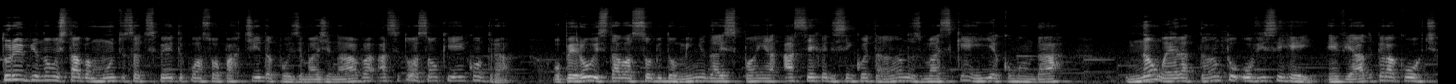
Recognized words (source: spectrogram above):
Turíbio não estava muito satisfeito com a sua partida, pois imaginava a situação que ia encontrar. O Peru estava sob domínio da Espanha há cerca de 50 anos, mas quem ia comandar não era tanto o vice-rei, enviado pela corte,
